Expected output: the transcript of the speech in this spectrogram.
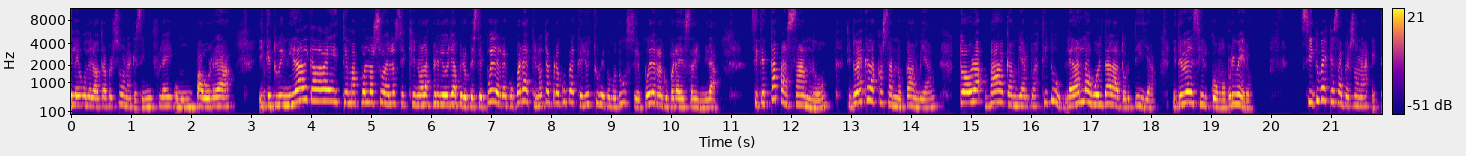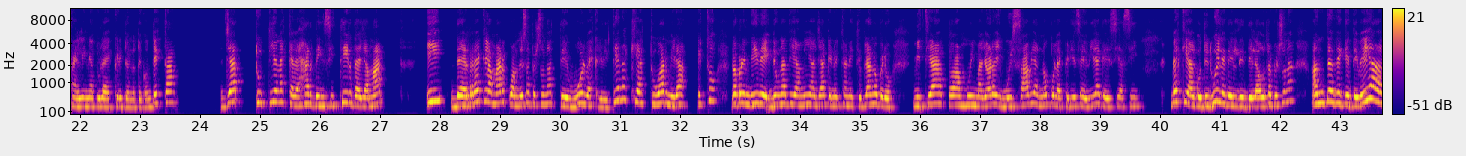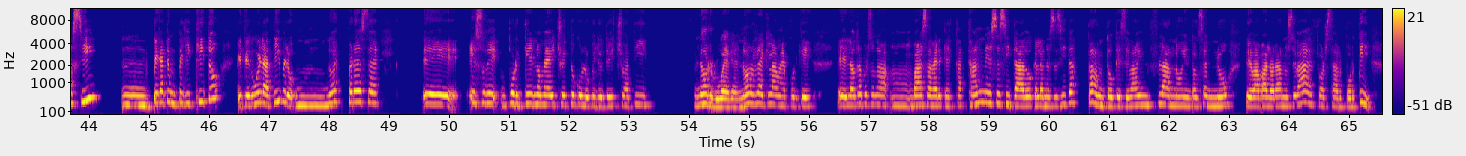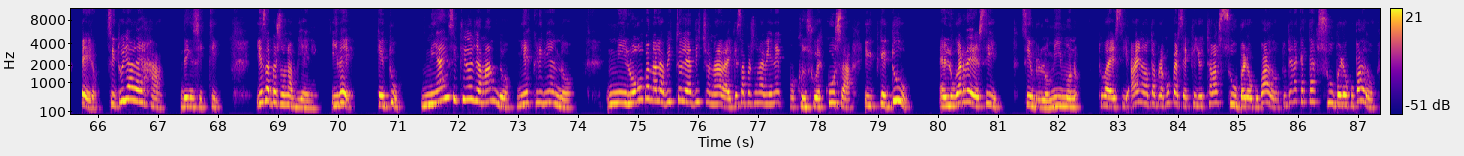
ego de la otra persona, que se infle como un pavo real y que tu dignidad de cada vez esté más por los suelos, si es que no la has perdido ya, pero que se puede recuperar, que no te preocupes, que yo estuve como tú, se puede recuperar esa dignidad. Si te está pasando, si tú ves que las cosas no cambian, tú ahora vas a cambiar tu actitud, le das la vuelta a la tortilla y te voy a decir cómo. Primero, si tú ves que esa persona está en línea, tú la has escrito y no te contesta, ya tú tienes que dejar de insistir, de llamar y de reclamar cuando esa persona te vuelve a escribir. Tienes que actuar, mira, esto lo aprendí de, una tía mía ya que no está en este plano, pero mis tías todas muy mayores y muy sabias, ¿no? Por la experiencia de vida que decía así, ves que algo te duele de, la otra persona, antes de que te vea así, mm, pégate un pellizquito que te duele a ti, pero mm, no expreses eh, eso de por qué no me ha hecho esto con lo que yo te he hecho a ti, no ruegues, no reclames, porque eh, la otra persona mm, va a saber que estás tan necesitado, que la necesitas tanto, que se va a inflar, Y entonces no te va a valorar, no se va a esforzar por ti. Pero si tú ya dejas de insistir y esa persona viene y ve que tú ni has insistido llamando, ni escribiendo, ni luego cuando la has visto le has dicho nada y que esa persona viene pues, con su excusa y que tú, en lugar de decir siempre lo mismo, tú vas a decir, ay, no te preocupes, es que yo estaba súper ocupado, tú tienes que estar súper ocupado.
